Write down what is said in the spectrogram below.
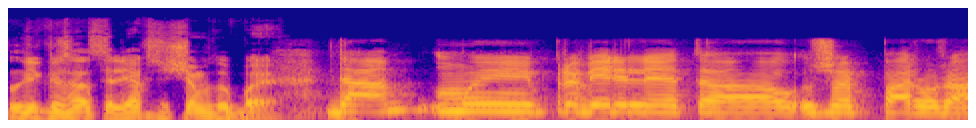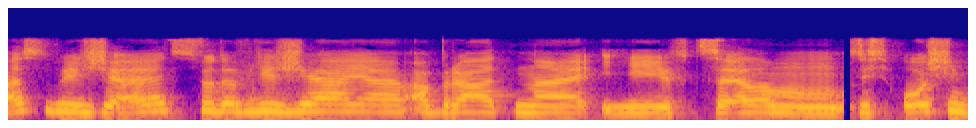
легализация легче, чем в Дубае. Да, мы проверили это уже пару раз, выезжая отсюда, въезжая обратно, и в целом здесь очень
